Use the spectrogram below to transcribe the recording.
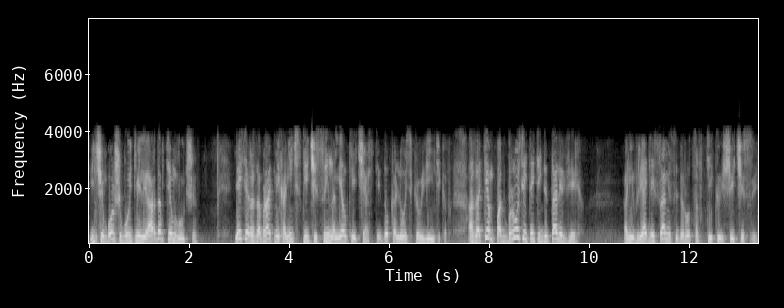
И чем больше будет миллиардов, тем лучше. Если разобрать механические часы на мелкие части, до колесиков и винтиков, а затем подбросить эти детали вверх, они вряд ли сами соберутся в тикающие часы.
